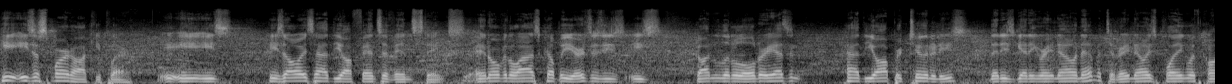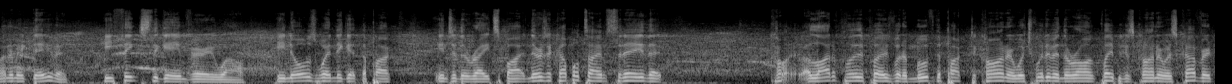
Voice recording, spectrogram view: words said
He, he's a smart hockey player. He, he's he's always had the offensive instincts, and over the last couple years, as he's he's gotten a little older, he hasn't had the opportunities that he's getting right now in Edmonton. Right now, he's playing with Connor McDavid. He thinks the game very well. He knows when to get the puck into the right spot. And there's a couple times today that a lot of players would have moved the puck to Connor, which would have been the wrong play because Connor was covered.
